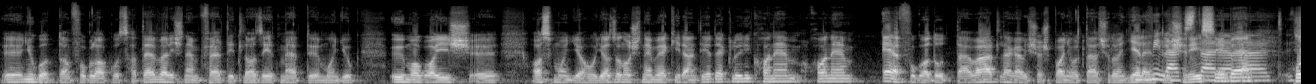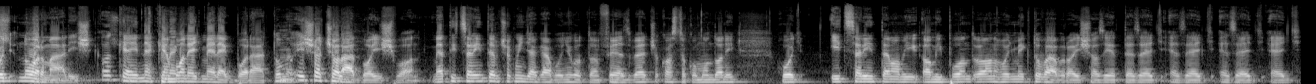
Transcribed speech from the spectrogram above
ő, nyugodtan foglalkozhat ebben, és nem feltétlenül azért, mert ő mondjuk ő maga is ö, azt mondja, hogy azonos neműek iránt érdeklődik, hanem, hanem elfogadottá vált, legalábbis a spanyol társadalom egy jelentős részében, vált, hogy normális. Oké, okay, nekem meg, van egy meleg barátom, meg, és a családban is van. Mert itt szerintem csak mindjárt Gábor nyugodtan fejezd be, csak azt akarom mondani, hogy itt szerintem ami, ami pont van, hogy még továbbra is azért ez egy, ez egy, ez egy, egy,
